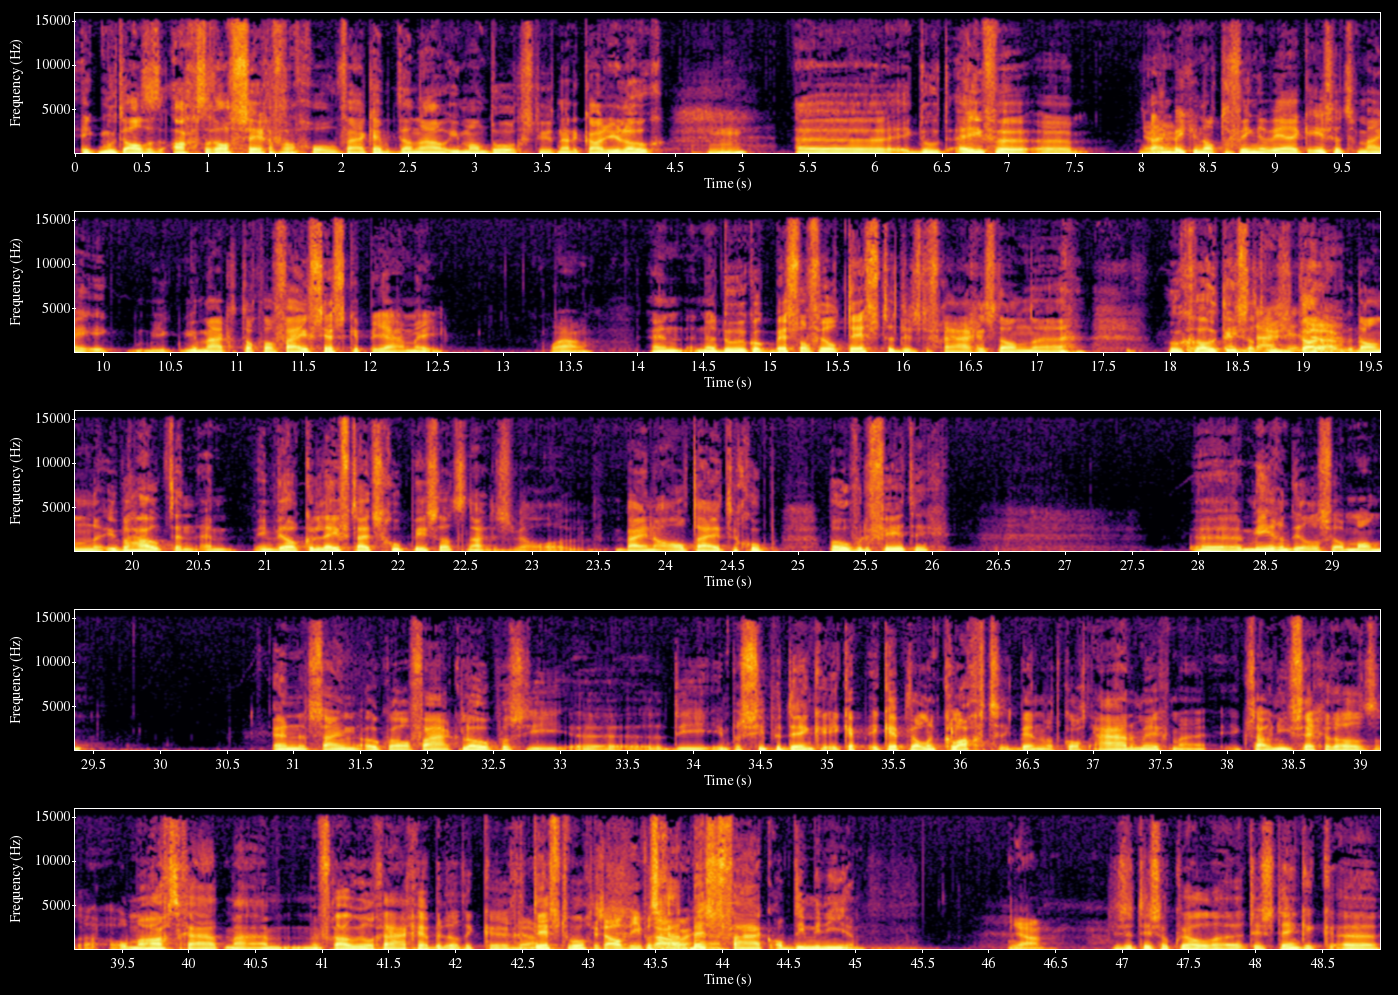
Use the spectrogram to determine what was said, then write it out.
ik moet altijd achteraf zeggen van... Goh, hoe vaak heb ik dan nou iemand doorgestuurd naar de cardioloog? mhm. Eh, ik doe het even... eh, een klein ja. beetje natte vingerwerk is het. Maar ik, je, je maakt het toch wel vijf, zes keer per jaar mee. Wauw. En nou doe ik ook best wel veel testen. Dus de vraag is dan... eh, hoe groot is dat risico ja. dan überhaupt? En, en in welke leeftijdsgroep is dat? Nou, dat is wel eh, bijna altijd de groep boven de 40. Eh merendeel is wel man. En het zijn ook wel vaak lopers die, eh, die in principe denken... Ik heb, ik heb wel een klacht, ik ben wat kortademig... maar ik zou niet zeggen dat het om mijn hart gaat... maar mijn vrouw wil graag hebben dat ik getest word. Het is altijd die gaat best vaak op die manier. Ja. Dus het is ook wel, eh, het is denk ik, eh,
